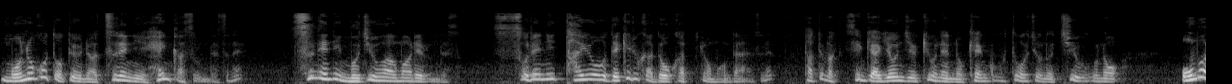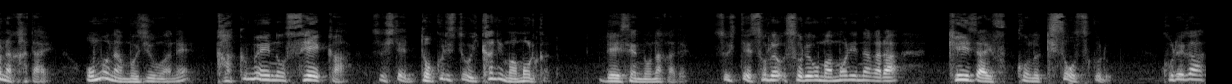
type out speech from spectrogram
物事というのは常に変化するんですね。常に矛盾は生まれるんです。それに対応できるかどうかっていうのが問題なんですね。例えば1949年の建国当初の中国の主な課題主な矛盾はね革命の成果そして独立をいかに守るかと。冷戦の中で。そしてそれそれを守りながら経済復興の基礎を作る。これが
